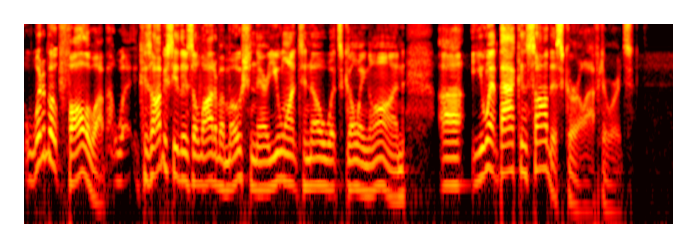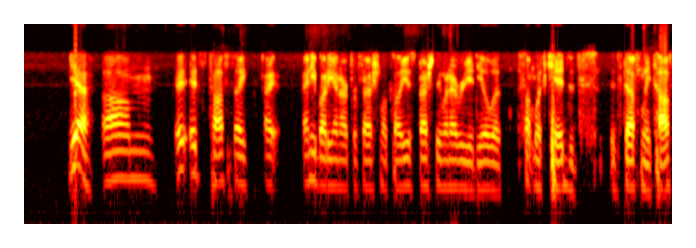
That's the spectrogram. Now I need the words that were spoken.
what about follow up? Because obviously there's a lot of emotion there. You want to know what's going on. Uh, you went back and saw this girl afterwards. Yeah, um, it, it's tough. Like I, anybody in our profession will tell you, especially whenever you deal with something with kids, it's it's definitely tough.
